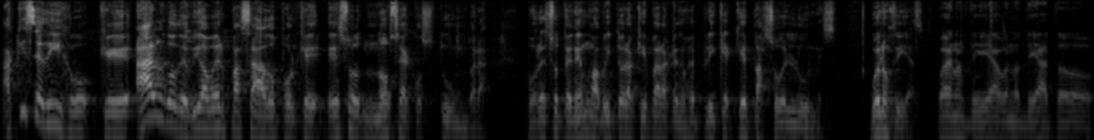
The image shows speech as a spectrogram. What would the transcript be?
Aquí se dijo que algo debió haber pasado porque eso no se acostumbra. Por eso tenemos a Víctor aquí para que nos explique qué pasó el lunes. Buenos días. Buenos días, buenos días a todos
